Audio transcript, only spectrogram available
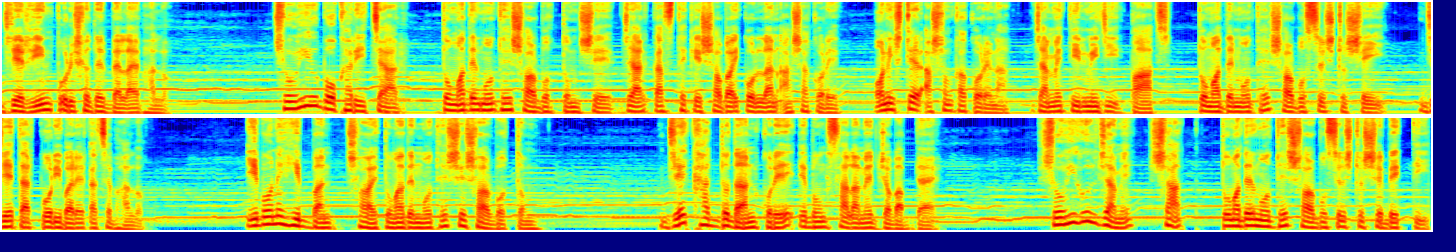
যে ঋণ পরিশোধের বেলায় ভালো। সহিহ বোখারি চার, তোমাদের মধ্যে সর্বোত্তম সে, যার কাছ থেকে সবাই কল্যাণ আশা করে, অনিষ্টের আশঙ্কা করে না, জামে তিরমিজি পাঁচ, তোমাদের মধ্যে সর্বশ্রেষ্ঠ সেই, যে তার পরিবারের কাছে ভালো। ইবনে হিব্বান ছয়, তোমাদের মধ্যে সে সর্বোত্তম। যে খাদ্য দান করে এবং সালামের জবাব দেয়। শহীহুল জামে সাত তোমাদের মধ্যে সর্বশ্রেষ্ঠ সে ব্যক্তি,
